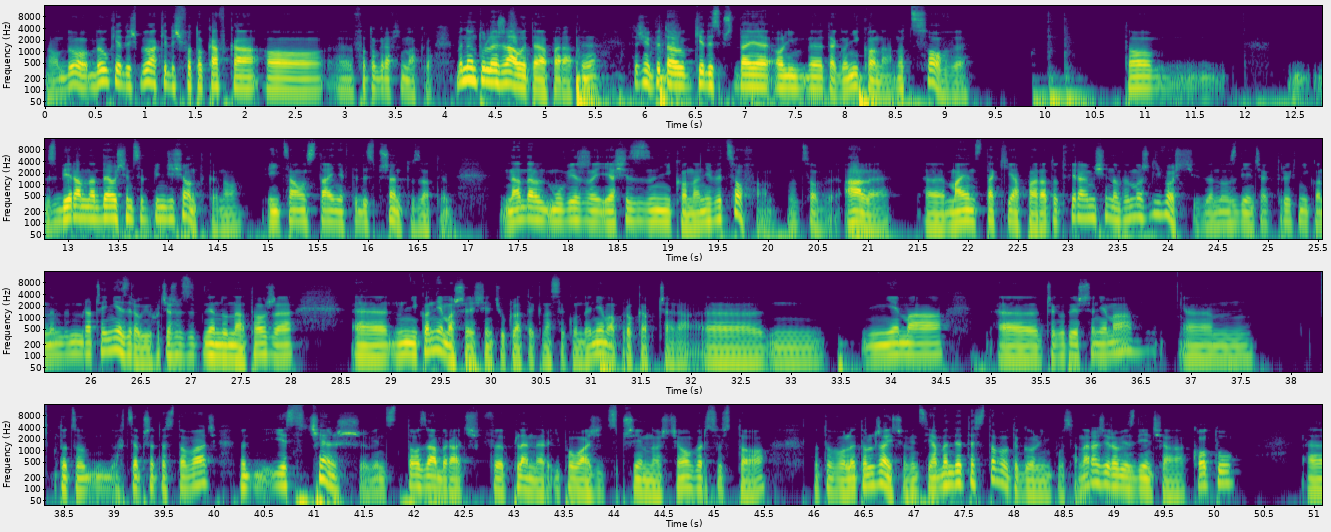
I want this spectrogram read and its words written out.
No, było, był kiedyś, była kiedyś fotokawka o e, fotografii makro. Będą tu leżały te aparaty. Ktoś mnie pytał, kiedy sprzedaje Olim tego Nikona. No co wy? To zbieram na D850, no i całą stajnię wtedy sprzętu za tym. Nadal mówię, że ja się z Nikona nie wycofam, no co wy, ale e, mając taki aparat otwierają mi się nowe możliwości. Będą zdjęcia, których Nikonem bym raczej nie zrobił, chociaż ze względu na to, że e, Nikon nie ma 60 klatek na sekundę, nie ma Pro Capture'a, e, nie ma, e, czego tu jeszcze nie ma? To, co chcę przetestować, no jest cięższy, więc to zabrać w plener i połazić z przyjemnością versus to, no to wolę to lżejsze, więc ja będę testował tego Olympusa. Na razie robię zdjęcia kotu, e,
